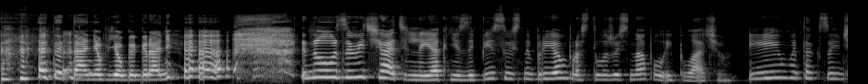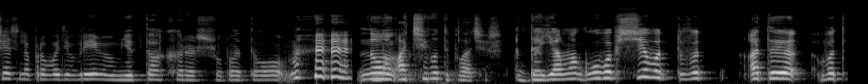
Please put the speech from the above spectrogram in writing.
Это Таня в йога-грани. Ну, замечательно. Я к ней записываюсь на прием, просто ложусь на пол и плачу. И мы так замечательно проводим время, мне так хорошо потом. Ну, а чего ты плачешь? Да я могу вообще вот, вот а ты вот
